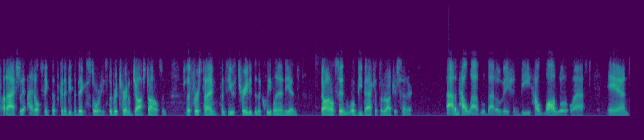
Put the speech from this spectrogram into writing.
But actually, I don't think that's going to be the biggest story. It's the return of Josh Donaldson. For the first time since he was traded to the Cleveland Indians, Donaldson will be back at the Rogers Center. Adam, how loud will that ovation be? How long will it last? And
